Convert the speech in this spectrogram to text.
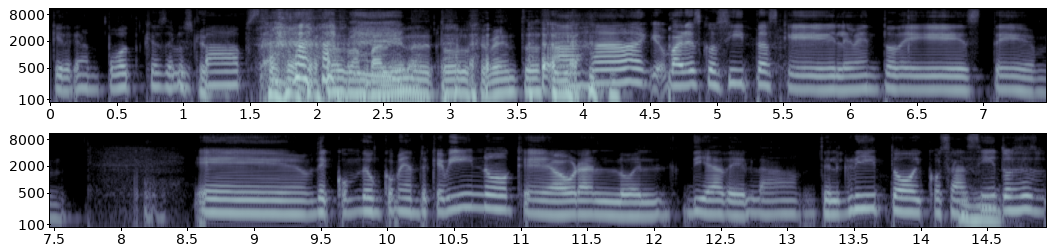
que el gran podcast de los paps. Las bambalinas de todos los eventos. Ajá, varias cositas que el evento de este... Eh, de, de, un comediante que vino, que ahora lo, el día de la, del grito y cosas así. Entonces,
